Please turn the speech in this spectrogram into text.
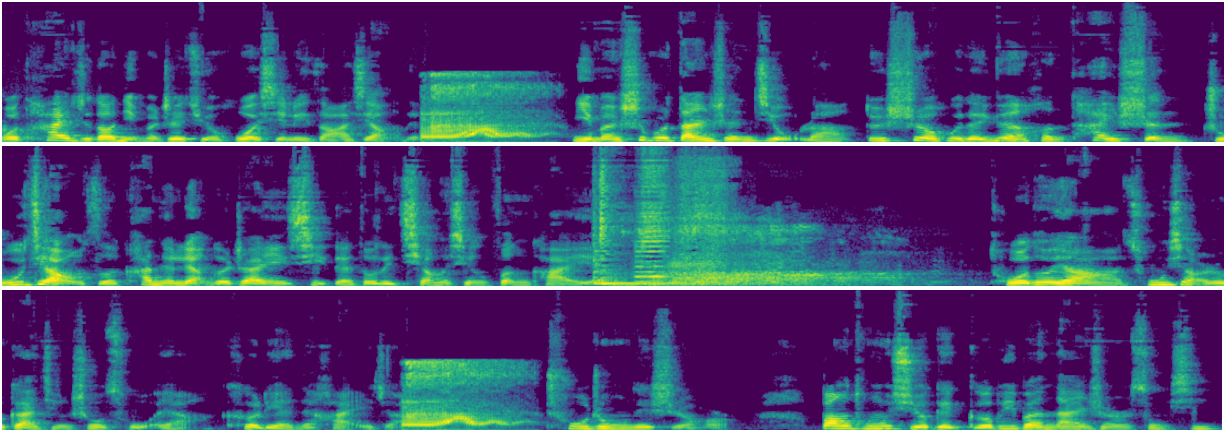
我太知道你们这群货心里咋想的。你们是不是单身久了，对社会的怨恨太深？煮饺子看见两个粘一起的，都得强行分开呀。坨坨呀，从小就感情受挫呀，可怜的孩子。初中的时候，帮同学给隔壁班男生送信。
